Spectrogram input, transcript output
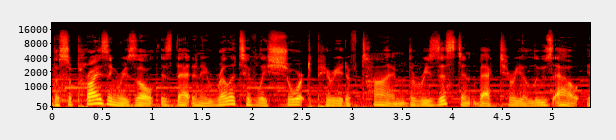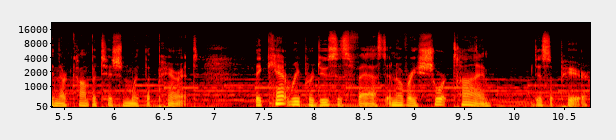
The surprising result is that in a relatively short period of time, the resistant bacteria lose out in their competition with the parent. They can't reproduce as fast and over a short time disappear.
